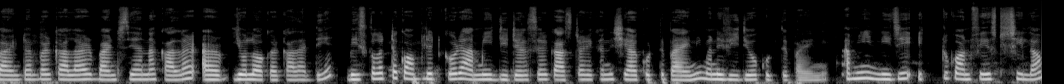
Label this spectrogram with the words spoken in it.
burnt umber colour burnt sienna colour আর ইয়েলো অকার কালার দিয়ে। বেস কালারটা কমপ্লিট করে আমি ডিটেলস এর কাজটা এখানে শেয়ার করতে পারিনি মানে ভিডিও করতে পারিনি। আমি নিজে একটু কনফিউজড ছিলাম,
